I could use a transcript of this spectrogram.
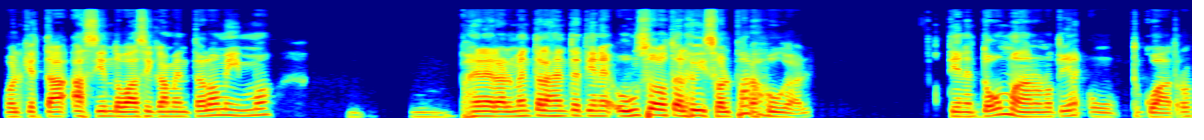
porque está haciendo básicamente lo mismo. Generalmente la gente tiene un solo televisor para jugar. Tiene dos manos, no tiene cuatro.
